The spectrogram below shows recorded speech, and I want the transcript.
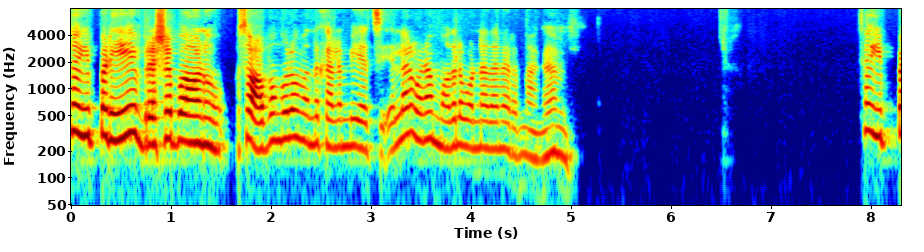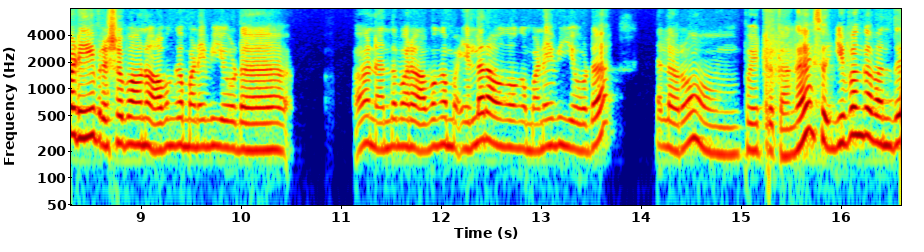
ஸோ இப்படி விஷபானு ஸோ அவங்களும் வந்து கிளம்பியாச்சு. எல்லாரும் ஒன்றா முதல்ல ஒன்றா தானே இருந்தாங்க. ஸோ இப்படி விஷபானு அவங்க மனைவியோட நந்தமரம் அவங்க எல்லாரும் அவங்கவுங்க மனைவியோட எல்லாரும் போயிட்டுருக்காங்க. ஸோ இவங்க வந்து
